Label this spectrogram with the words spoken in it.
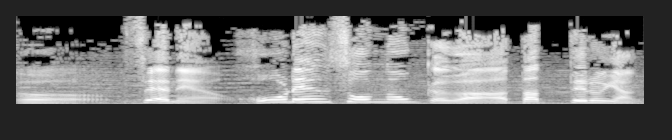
うん。そうやね。ほうれん草農家が当たってるやん。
